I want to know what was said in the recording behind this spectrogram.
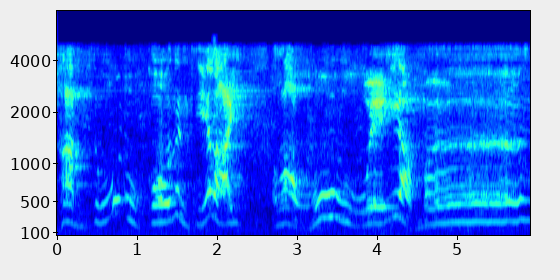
汉族不可能前来，老胡为要猛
